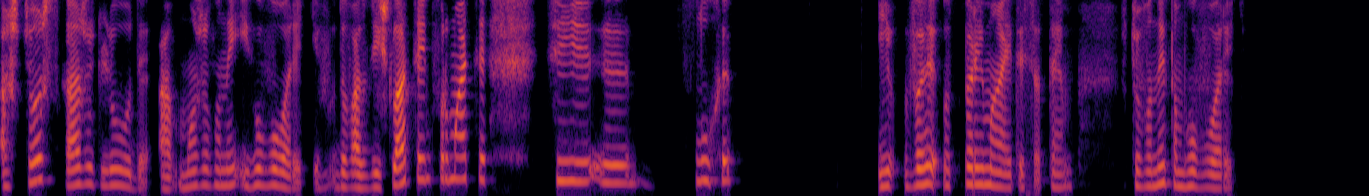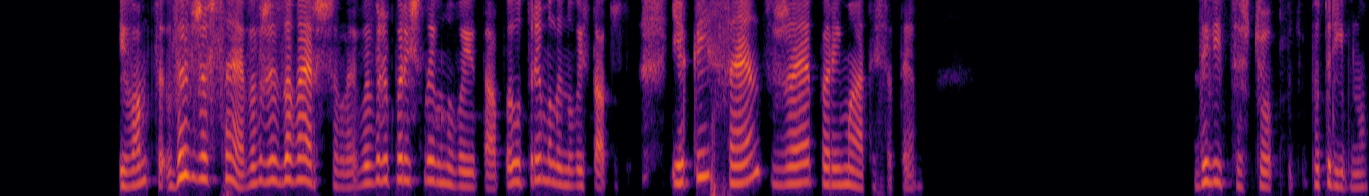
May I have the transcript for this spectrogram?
а що ж скажуть люди, а може вони і говорять, і до вас дійшла ця інформація, ці е, слухи, і ви от переймаєтеся тим, що вони там говорять. І вам це ви вже все, ви вже завершили, ви вже перейшли в новий етап, ви отримали новий статус. Який сенс вже перейматися тим? Дивіться, що потрібно.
